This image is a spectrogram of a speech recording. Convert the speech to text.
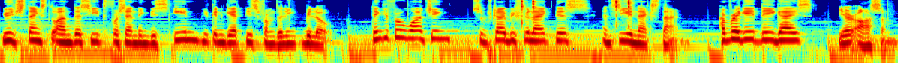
Huge thanks to Andaseat for sending this in, you can get this from the link below. Thank you for watching, subscribe if you like this, and see you next time. Have a great day guys, you're awesome.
